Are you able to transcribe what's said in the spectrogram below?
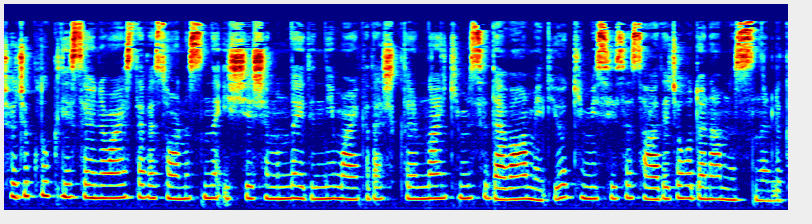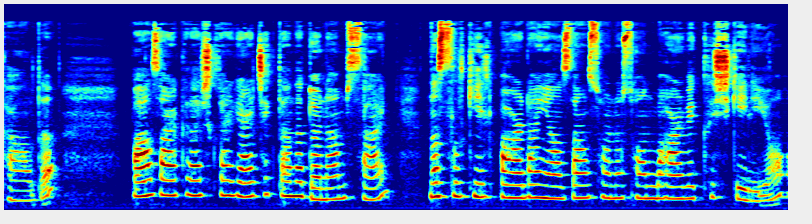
Çocukluk, lise, üniversite ve sonrasında iş yaşamında edindiğim arkadaşlıklarımdan kimisi devam ediyor, kimisi ise sadece o dönemle sınırlı kaldı. Bazı arkadaşlıklar gerçekten de dönemsel. Nasıl ki ilkbahardan yazdan sonra sonbahar ve kış geliyor.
